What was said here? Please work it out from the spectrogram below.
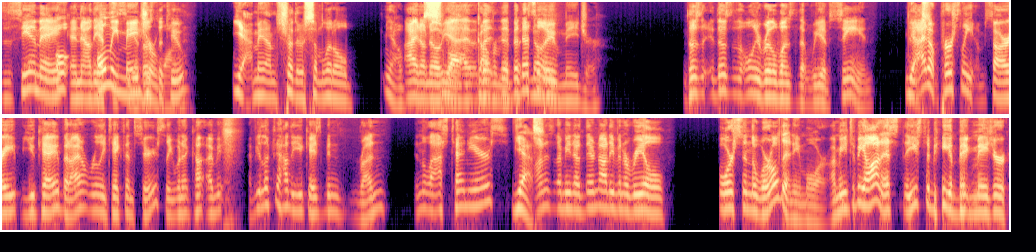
The CMA Oh, and now the only FTC. Major the one. two. Yeah, I mean, I'm sure there's some little, you know, I don't know, yeah, but- government, but that's nobody only- major. Those those are the only real ones that we have seen. Yeah, I don't personally. I'm sorry, UK, but I don't really take them seriously when it comes. I mean, have you looked at how the UK has been run in the last ten years? Yes. Honest, I mean, they're not even a real force in the world anymore. I mean, to be honest, they used to be a big major,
